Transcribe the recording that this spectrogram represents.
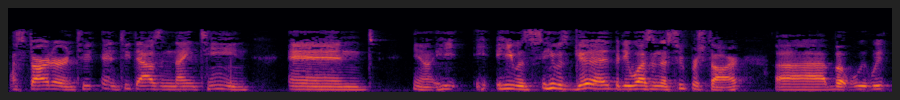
a starter in, two, in 2019 and, you know, he, he, he was, he was good, but he wasn't a superstar. Uh, but we, we,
